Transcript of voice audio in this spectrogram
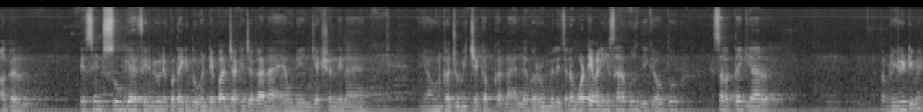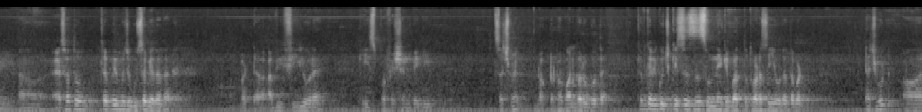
अगर पेशेंट सो गया है फिर भी उन्हें पता है कि दो घंटे बाद जाके जगाना है उन्हें इंजेक्शन देना है या उनका जो भी चेकअप करना है लेबर रूम में ले जाना वॉट ये सारा कुछ देख रहा हूँ तो ऐसा लगता है कि यार मतलब रियलिटी में आ, ऐसा तो कभी मुझे गुस्सा भी आता था बट अभी फील हो रहा है कि इस प्रोफेशन पे कि सच में डॉक्टर भगवान का रूप होता है। कभी कभी कुछ केसेस सुनने के बाद तो थोड़ा सा ये होता था बट टचवुड और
